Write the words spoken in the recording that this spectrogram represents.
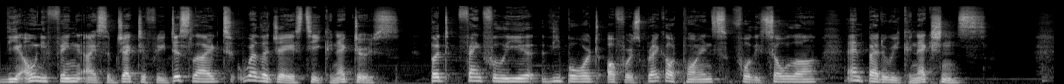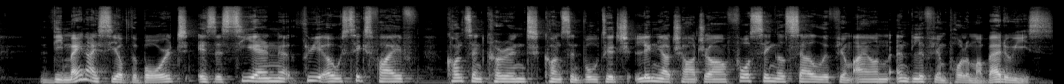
The only thing I subjectively disliked were the JST connectors, but thankfully the board offers breakout points for the solar and battery connections. The main IC of the board is a CN3065 constant current, constant voltage linear charger for single cell lithium ion and lithium polymer batteries.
